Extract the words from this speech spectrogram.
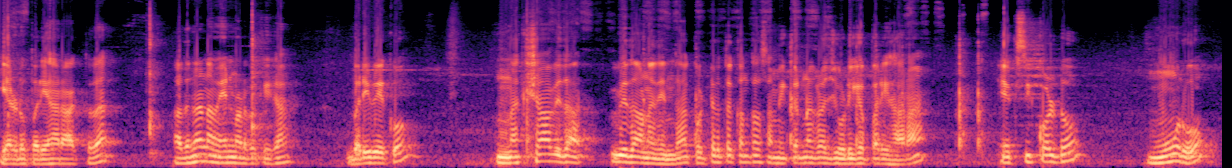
ಎರಡು ಪರಿಹಾರ ಆಗ್ತದೆ. ಅದನ್ನು ನಾವೇನು ಮಾಡಬೇಕೀಗ ಬರಿಬೇಕು. ನಕ್ಷಾ ವಿಧಾ, ವಿಧಾನದಿಂದ ಕೊಟ್ಟಿರ್ತಕ್ಕಂಥ ಸಮೀಕರಣಗಳ ಜೋಡಿಗೆ ಪರಿಹಾರ. ಎಕ್ಸ್ ಈಕ್ವಲ್ ಟು ಮೂರು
